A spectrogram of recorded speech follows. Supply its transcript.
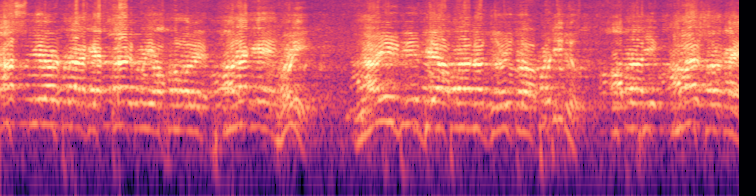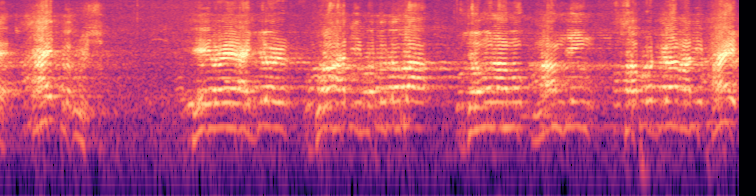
কাশ্মীৰৰ পৰা গ্ৰেপ্তাৰ কৰি অসমলৈ অনাকে ধৰি নাৰীৰ বিৰুদ্ধে অপৰাধত জড়িত প্ৰতিটো অপৰাধীক আমাৰ চৰকাৰে আয়ত্ব কৰিছে। সেইদৰে ৰাজ্যৰ গুৱাহাটী বটদ্ৰৱা যমুনামুখ নামডিং চাপতগ্ৰাম আদি ঠাইত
